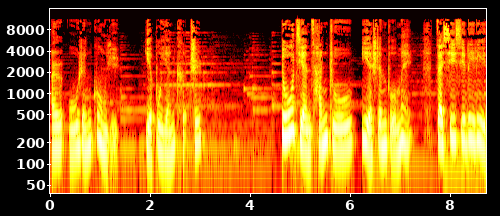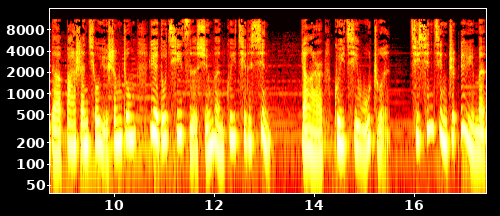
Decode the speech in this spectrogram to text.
而无人共语，也不言可知。独剪残烛，夜深不寐，在淅淅沥沥的巴山秋雨声中阅读妻子询问归期的信，然而归期无准，其心境之郁闷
